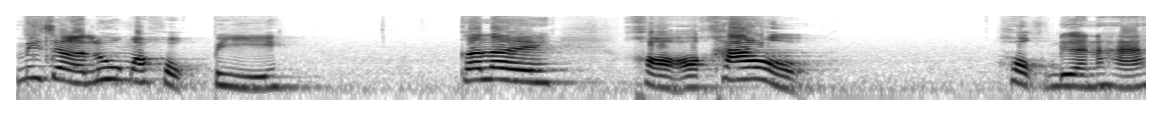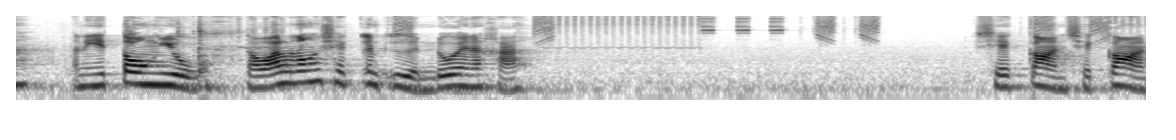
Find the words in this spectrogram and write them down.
ไม่เจอลูกมาหกปี ก็เลยขอเข้าหกเดือนนะคะ อันนี้ตรงอยู่ แต่ว่าเราต้องเช็คอื่น ๆด้วยนะคะ ช็คก่อนเช็คก่อน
